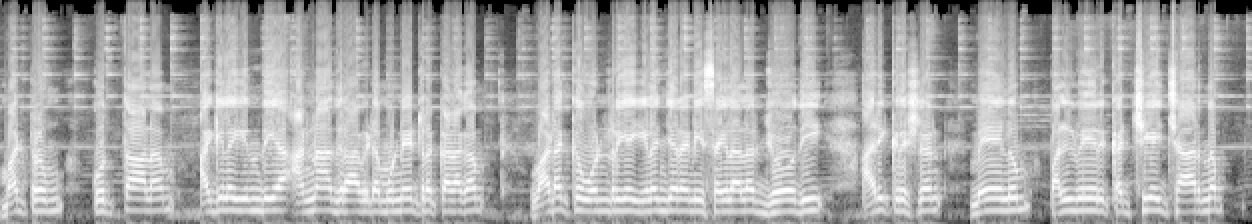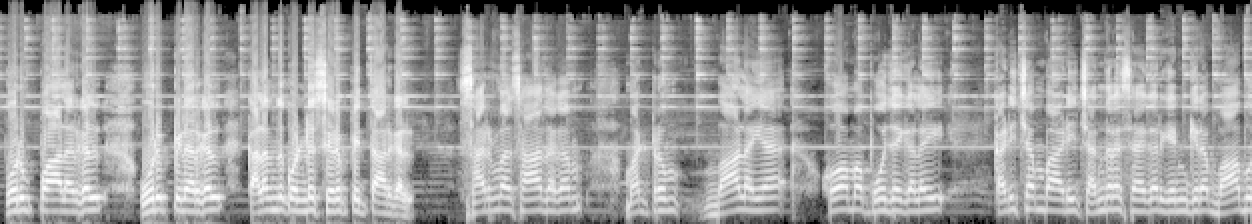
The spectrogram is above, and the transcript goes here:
மற்றும் குத்தாலம் அகில இந்திய அண்ணா திராவிட முன்னேற்றக் கழகம் வடக்கு ஒன்றிய இளைஞரணி செயலாளர் ஜோதி ஹரிகிருஷ்ணன் மேலும் பல்வேறு கட்சியைச் சார்ந்த பொறுப்பாளர்கள் உறுப்பினர்கள் கலந்து கொண்டு சிறப்பித்தார்கள். சர்வசாதகம் மற்றும் பாலய ஹோம பூஜைகளை கடிச்சம்பாடி சந்திரசேகர் என்கிற பாபு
